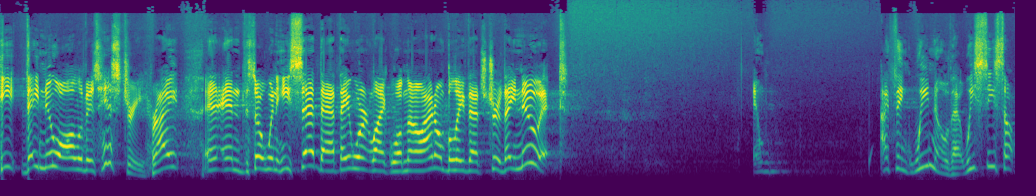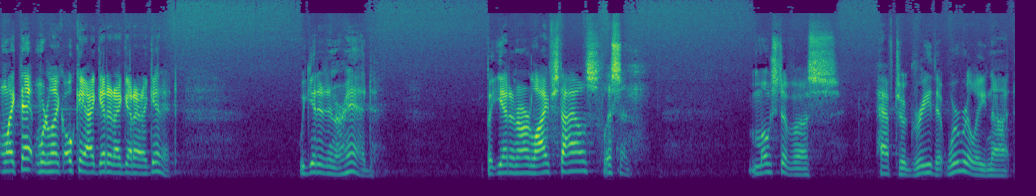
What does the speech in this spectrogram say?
he, they knew all of his history, right? And, and, so when he said that, they weren't like, well, no, I don't believe that's true. They knew it. And I think we know that. We see something like that and we're like, okay, I get it, I get it, I get it. We get it in our head. But yet in our lifestyles, listen, most of us have to agree that we're really not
